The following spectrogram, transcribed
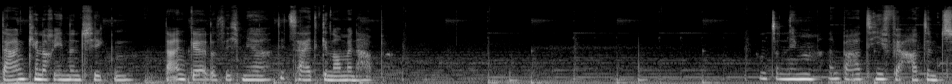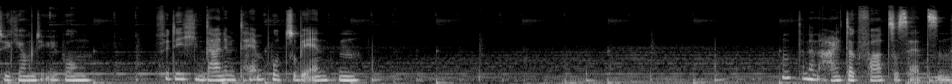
Danke nach innen schicken. Danke, dass ich mir die Zeit genommen habe. Und dann nimm ein paar tiefe Atemzüge, um die Übung für dich in deinem Tempo zu beenden. Und deinen Alltag fortzusetzen.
